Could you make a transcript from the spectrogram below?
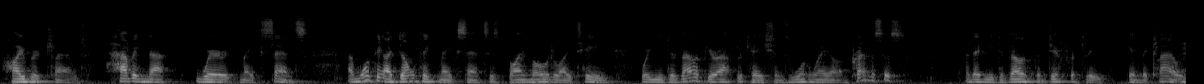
hybrid cloud, having that where it makes sense. And one thing I don't think makes sense is bimodal IT, where you develop your applications one way on premises and then you develop them differently in the cloud.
